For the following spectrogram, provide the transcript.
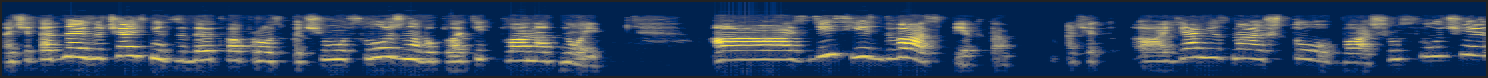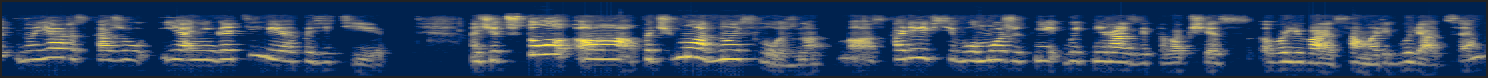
Значит, одна из участниц задает вопрос, почему сложно воплотить план одной. А здесь есть два аспекта. Значит, я не знаю, что в вашем случае, но я расскажу и о негативе, и о позитиве. Значит, что, а, почему одно и сложно? А, скорее всего, может не, быть не развита вообще волевая саморегуляция.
